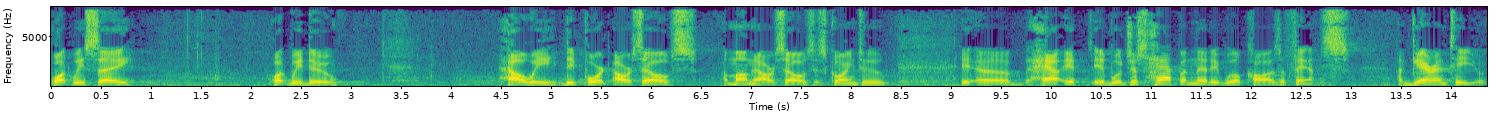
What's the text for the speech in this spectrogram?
What we say, what we do, how we deport ourselves among ourselves is going to uh, ha- it, it will just happen that it will cause offense. I guarantee you.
